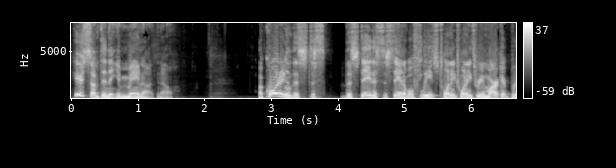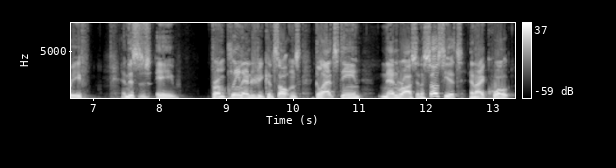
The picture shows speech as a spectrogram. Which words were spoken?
Here's something that you may not know. According to the, the State of Sustainable Fleets 2023 market brief, and this is a from Clean Energy Consultants Gladstein, Neandross and Associates, and I quote,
